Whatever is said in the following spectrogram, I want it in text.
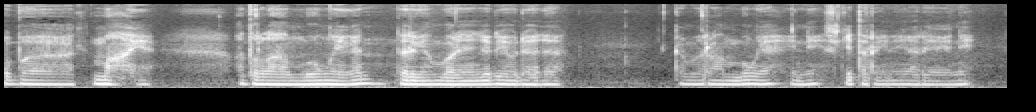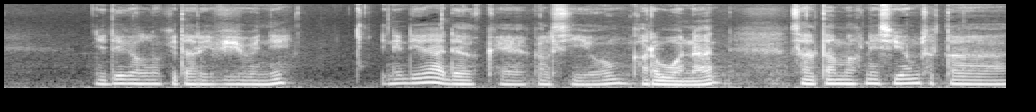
obat mah ya atau lambung ya kan? Dari gambarnya. Jadi udah ada gambar lambung ya ini sekitar ini area ini. Jadi kalau kita review ini ini dia ada kayak kalsium karbonat serta magnesium serta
